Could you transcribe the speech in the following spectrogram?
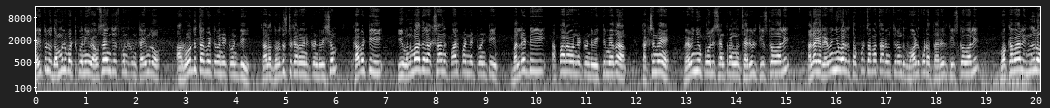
రైతులు దమ్ములు పట్టుకొని వ్యవసాయం చేసుకున్నటువంటి టైంలో ఆ రోడ్డు తవ్వేయటం అనేటువంటిది చాలా దురదృష్టకరమైనటువంటి విషయం. కాబట్టి ఈ ఉన్మాద లక్ష్యానికి పాల్పడినటువంటి బల్లెడ్డి అప్పారావు అన్నటువంటి వ్యక్తి మీద తక్షణమే రెవెన్యూ పోలీస్ యంత్రాంగం చర్యలు తీసుకోవాలి. అలాగే రెవెన్యూ వాళ్ళకి తప్పుడు సమాచారం ఇచ్చినందుకు వాళ్ళు కూడా చర్యలు తీసుకోవాలి. ఒకవేళ ఇందులో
